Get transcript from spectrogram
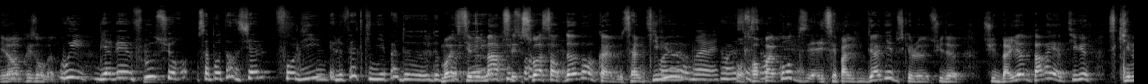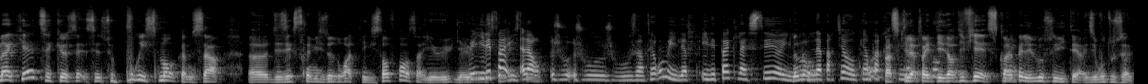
il est en prison maintenant. Oui, il y avait un flou sur sa potentielle folie et le fait qu'il n'y ait pas de, de Moi, ce qui me marque, c'est soit- 69 ans quand même. C'est un petit Ouais, vieux. ouais, ouais. Ouais, On c'est se rend ça. pas compte, et c'est pas le dernier, parce que le celui de, celui de Bayonne, pareil, un petit vieux. Ce qui m'inquiète, c'est que c'est ce pourrissement comme ça euh, des extrémistes de droite qui existent en France. hein. Il y a eu, il y a Mais il est pas. Alors, je, je vous- je vous interromps, mais il n'est pas classé, euh, il, n'appartient à aucun parti. Parce qu'il n'a pas été identifié. C'est ce qu'on appelle les loups solitaires. Ils y vont tout seuls.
